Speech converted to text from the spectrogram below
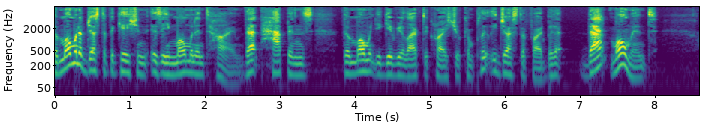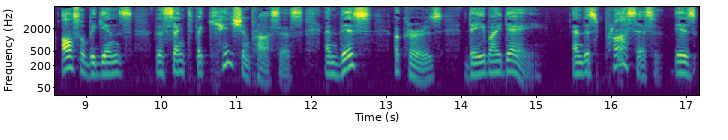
The moment of justification is a moment in time. That happens the moment you give your life to Christ. You're completely justified. But at that moment also begins the sanctification process. And this occurs day by day. And this process is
